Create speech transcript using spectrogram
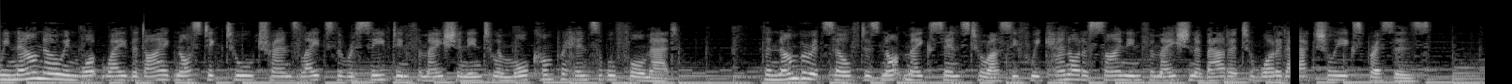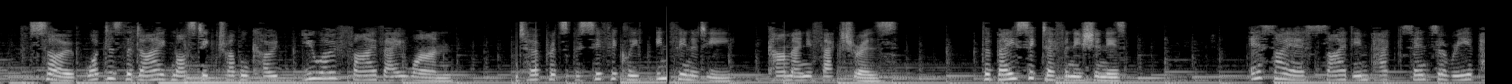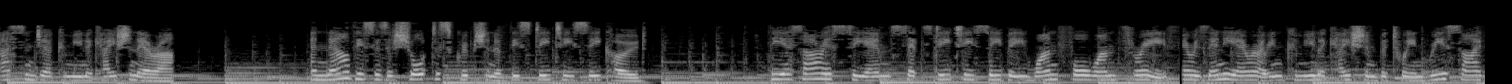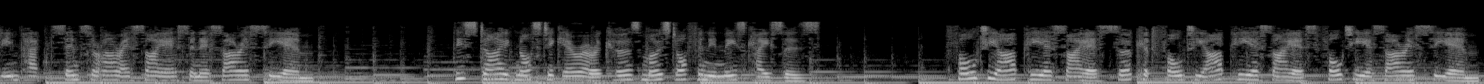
We now know in what way the diagnostic tool translates the received information into a more comprehensible format. The number itself does not make sense to us if we cannot assign information about it to what it actually expresses. So, what does the diagnostic trouble code U05A1 interpret specifically Infiniti car manufacturers? The basic definition is SIS side impact sensor rear passenger communication error. And now this is a short description of this DTC code. The SRSCM sets DTCB1413 if there is any error in communication between rear side impact sensor RSIS and SRSCM. This diagnostic error occurs most often in these cases. Faulty RPSIS circuit Faulty RPSIS Faulty SRSCM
